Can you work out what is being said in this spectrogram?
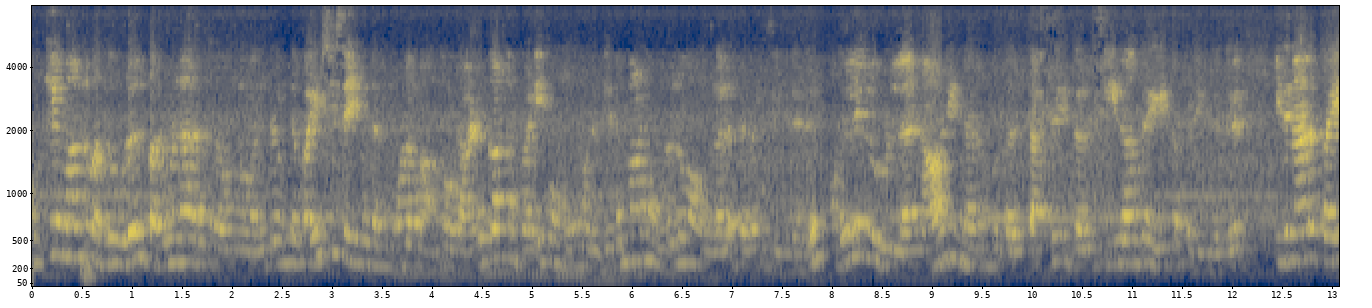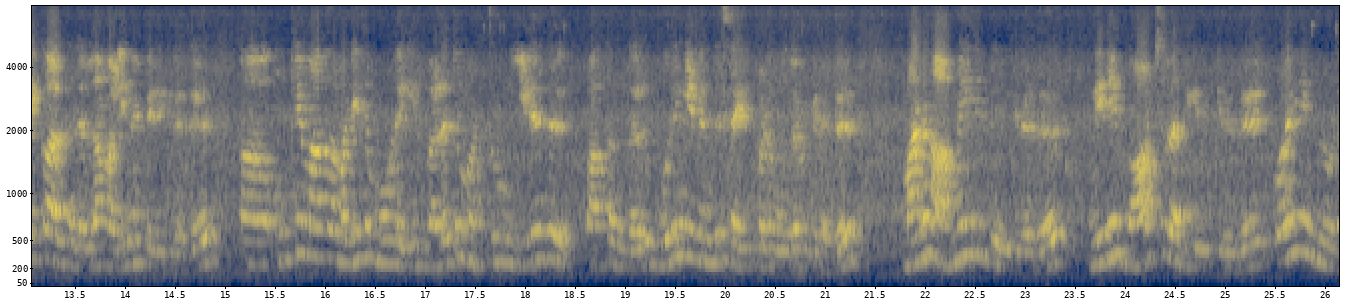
முக்கியமாக வந்து உடல் பருமனா இருக்கிறவங்க வந்து இந்த பயிற்சி செய்வதன் மூலமாக ஒரு அழகான வடிவமும் ஒரு திடமான உடலும் அவங்களால பெற முடிகிறது. உடலில் உள்ள நாடி நரம்புகள் தசைகள் சீராக இயக்கப்படுகிறது. இதனால கை கால்கள் எல்லாம் வலிமை பெறுகிறது. ஆஹ் முக்கியமாக மனித மூளையில் வலது மற்றும் இடது பாகங்கள் ஒருங்கிணைந்து செயல்பட உதவுகிறது. மன அமைதி பெறுகிறது. நினைவாற்றல் அதிகரிக்கிறது. குழந்தைங்களோட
